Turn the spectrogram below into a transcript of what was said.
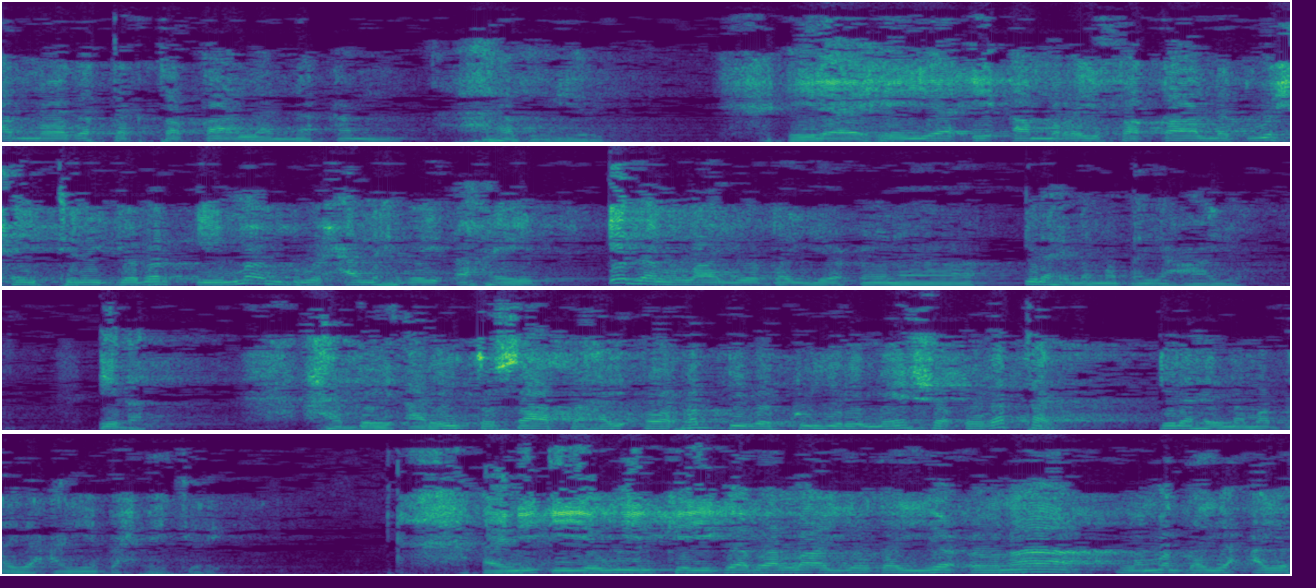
aad nooga tagto qaala nacam haa buu yidhi. Ilaahay yaa i amray faqaalad waxay tiri gabar iimaan buuxa leh bay ahayd idan laa yudayicunaa ilaahayna ma dayacaayo. Idan hadday arrintu saa tahay oo rabbiba ku yidhi meesha uga tag ilaahayna ma dayacaye bax bay tiri ani iyo wiilkaygaba laa yudayicunaa lama dayacayo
